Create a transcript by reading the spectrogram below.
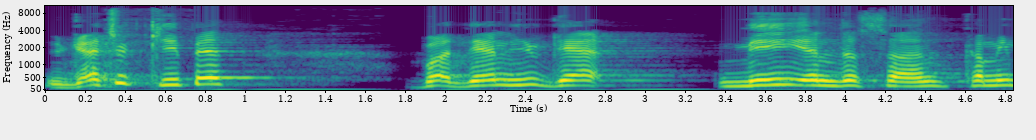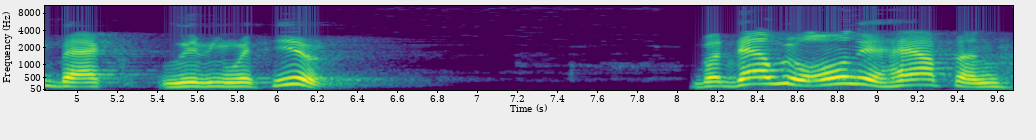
You get to keep it, but then you get me and the son coming back living with you. But that will only happen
